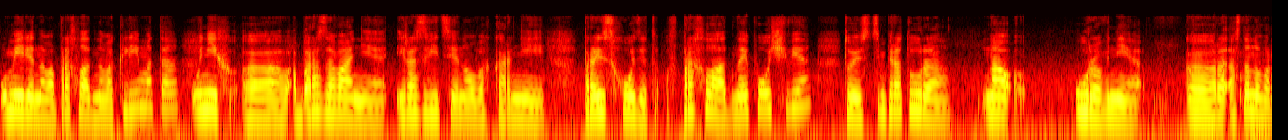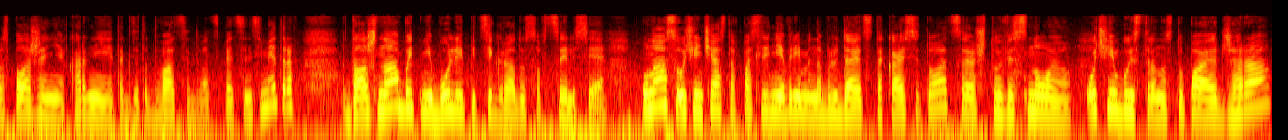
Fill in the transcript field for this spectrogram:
умеренного прохладного климата. У них э, образование и развитие новых корней происходит в прохладной почве, то есть температура на уровне основного расположения корней, это где-то 20-25 сантиметров, должна быть не более 5 градусов Цельсия. У нас очень часто в последнее время наблюдается такая ситуация, что весною очень быстро наступает жара,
